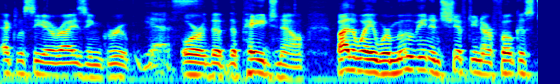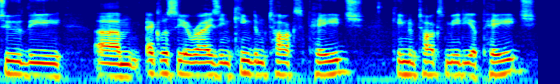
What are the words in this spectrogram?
Ecclesia Rising group Yes. or the the page now. By the way, we're moving and shifting our focus to the um, Ecclesia Rising Kingdom Talks page, Kingdom Talks Media page.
